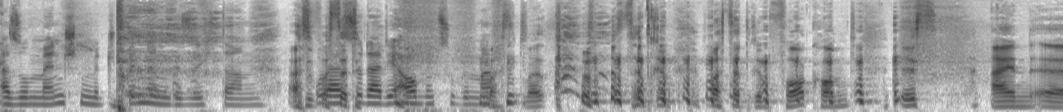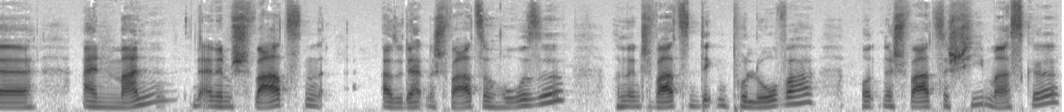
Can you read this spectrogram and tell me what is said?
Also Menschen mit Spinnengesichtern. Also Oder hast du da die Augen zugemacht? was, was, was, da drin, was da drin vorkommt, ist ein, äh, ein Mann in einem schwarzen, also der hat eine schwarze Hose und einen schwarzen dicken Pullover und eine schwarze Skimaske,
